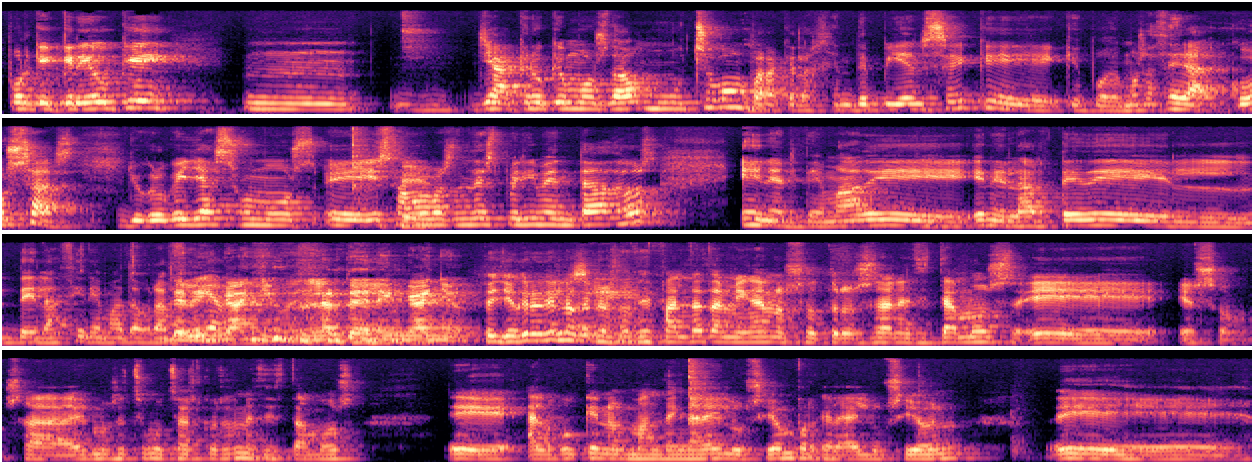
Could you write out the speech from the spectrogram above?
porque creo que. mm, ya creo que hemos dado mucho como para que la gente piense que, que podemos hacer cosas. Yo creo que ya somos, eh, estamos Sí. bastante experimentados en el tema de. en el arte del- de la cinematografía. Del engaño, en el arte del engaño. Pero yo creo que es lo que nos hace falta también a nosotros. O sea, necesitamos eh, eso. O sea, hemos hecho muchas cosas, necesitamos eh, algo que nos mantenga la ilusión, porque la ilusión. eh,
